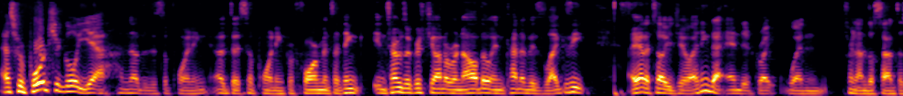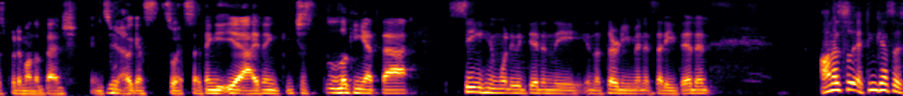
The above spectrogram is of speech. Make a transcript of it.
As for Portugal, yeah, another disappointing a disappointing performance. I think in terms of Cristiano Ronaldo and kind of his legacy, I got to tell you, Joe, I think that ended right when Fernando Santos put him on the bench in, yeah. against Swiss. I think, yeah, I think just looking at that, seeing him what he did in the in the 30 minutes that he did, and honestly, I think as a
